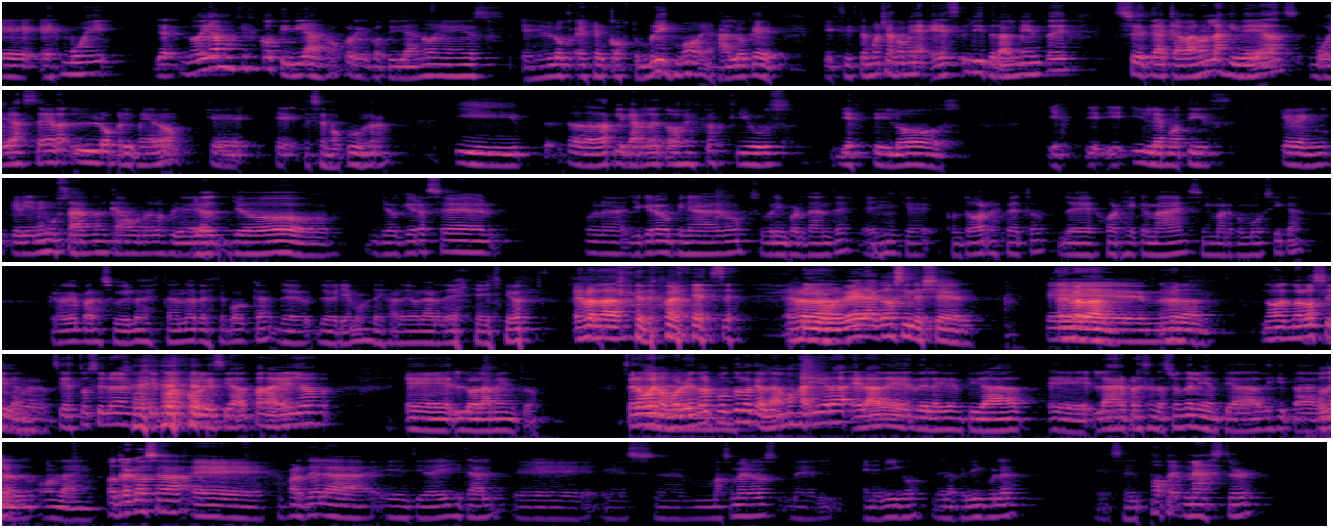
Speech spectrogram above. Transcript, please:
eh, es muy, ya- no digamos que es cotidiano, porque cotidiano es, es, lo- es el costumbrismo, es algo que, que existe mucha comedia, es literalmente, se te acabaron las ideas, voy a hacer lo primero que, que, que se me ocurra y tratar de aplicarle todos estos cues y estilos y, y, y, y leitmotivs que, ven, que vienen usando en cada uno de los videos. Yo, yo, yo quiero hacer una, yo quiero opinar algo súper importante, es Ujú. que con todo respeto de Jorge Cremades y Marco Música, creo que para subir los estándares de este podcast de- deberíamos dejar de hablar de ellos. Es verdad, ¿Qué te parece? es Y verdad. volver a Ghost in the Shell. Es verdad, Em, Es verdad. No, no lo sigan. Bueno. Si esto sirve de algún tipo de publicidad para ellos, eh, lo lamento. Pero bueno, volviendo al punto, lo que hablábamos ahí era, era de, de la identidad, eh, la representación de la identidad digital Otra- online. Otra cosa, eh, aparte de la identidad digital, eh, es eh, más o menos el enemigo de la película, es el Puppet Master,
